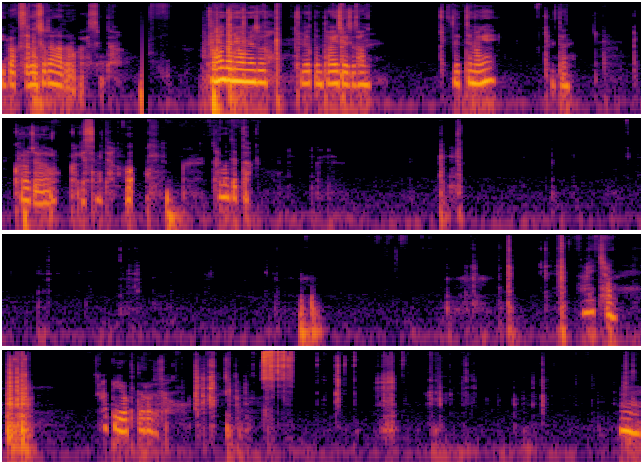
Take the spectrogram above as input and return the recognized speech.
이 박스는 소장하도록 하겠습니다. 병원 다녀오면서 들렸던 다이소에서 산 네트망에 일단 걸어주도록 하겠습니다. 어, 잘못됐다. 아이 참. 하필 이렇게 떨어져서. 음.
